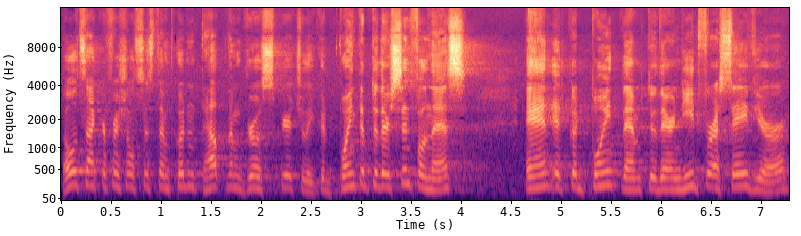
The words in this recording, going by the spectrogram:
The old sacrificial system couldn't help them grow spiritually. It could point them to their sinfulness, and it could point them to their need for a Savior,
